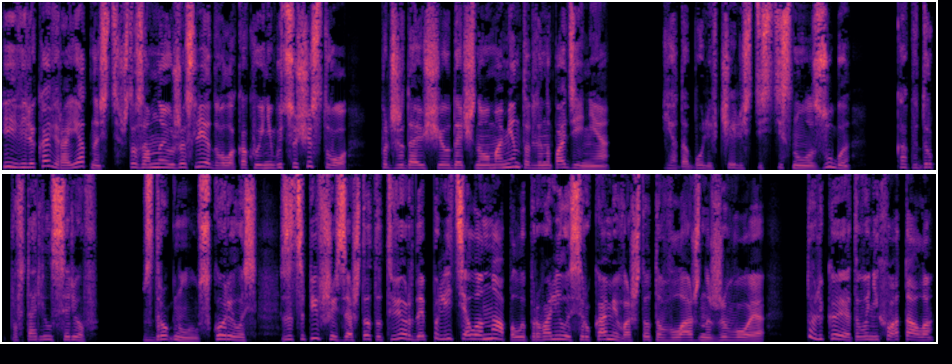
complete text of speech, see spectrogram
и велика вероятность, что за мной уже следовало какое-нибудь существо, поджидающее удачного момента для нападения. Я до боли в челюсти стиснула зубы, как вдруг повторился рев. Вздрогнула, ускорилась, зацепившись за что-то твердое, полетела на пол и провалилась руками во что-то влажно-живое. Только этого не хватало,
